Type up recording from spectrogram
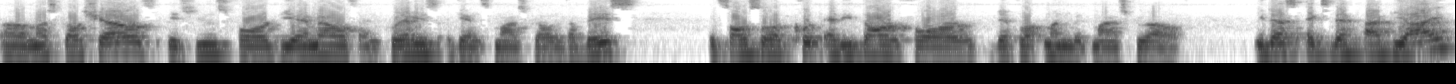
uh, MySQL shells is used for DMLs and queries against MySQL database. It's also a code editor for development with MySQL. It has XDev API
